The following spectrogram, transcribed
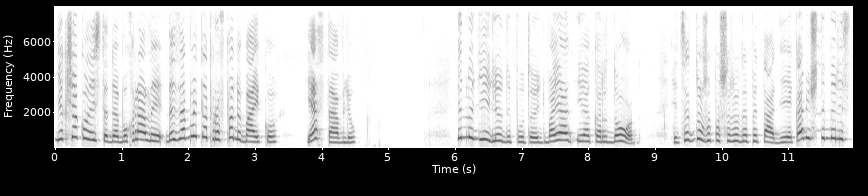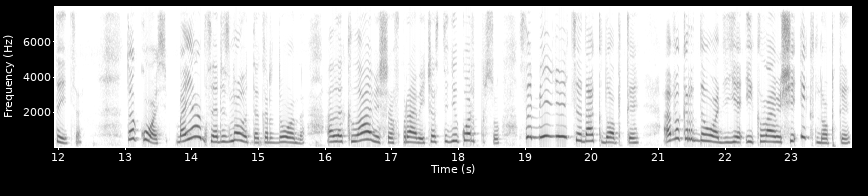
Якщо колись на ньому грали, не забудьте про вподобайку. Я ставлю. Іноді люди путають баян і акордеон. І це дуже поширене питання, яка між ними різниця? Так ось, баян це різновид акордеона, але клавіша в правій частині корпусу замінюється на кнопки, а в акордеоні є і клавіші, і кнопки.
